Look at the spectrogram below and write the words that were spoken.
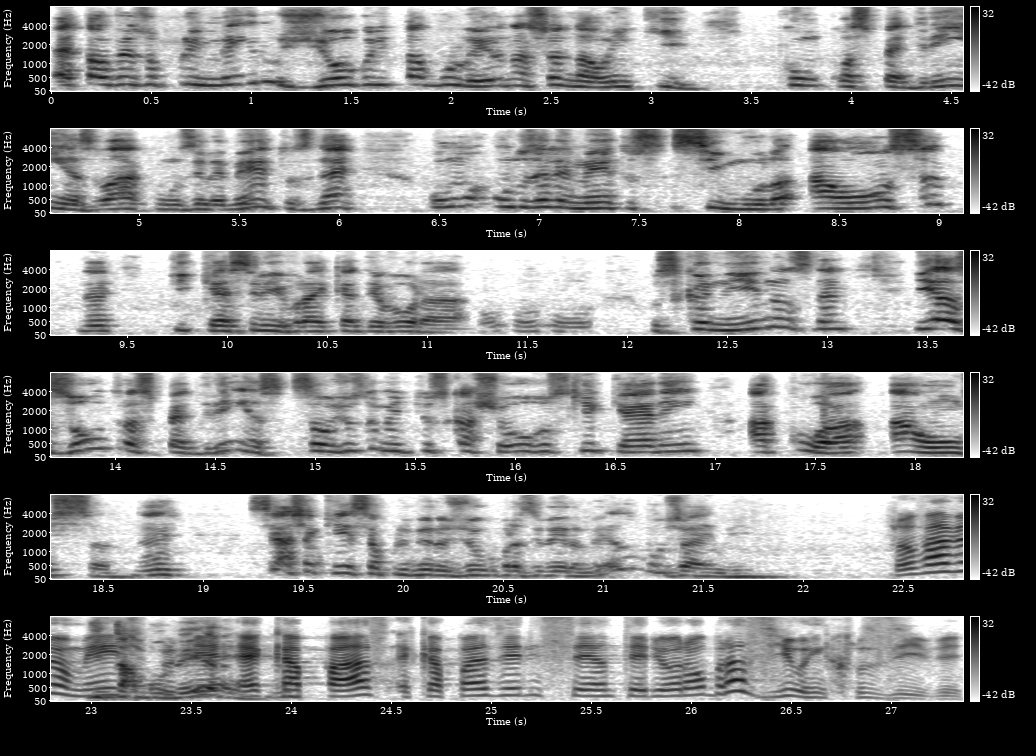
É talvez o primeiro jogo de tabuleiro nacional em que, com, com as pedrinhas lá, com os elementos, né? Um, um, dos elementos simula a onça, né? Que quer se livrar e quer devorar o, o, os caninos, né? E as outras pedrinhas são justamente os cachorros que querem acuar a onça, né? Você acha que esse é o primeiro jogo brasileiro mesmo, Jaime? Provavelmente, porque é capaz, é capaz de ele ser anterior ao Brasil, inclusive.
